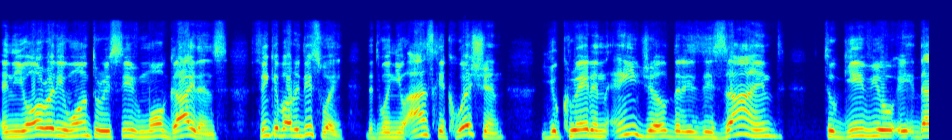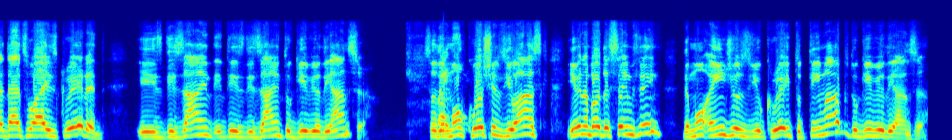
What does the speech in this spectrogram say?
and you already want to receive more guidance, think about it this way that when you ask a question, you create an angel that is designed to give you that that's why it's created is designed it is designed to give you the answer so the right. more questions you ask even about the same thing the more angels you create to team up to give you the answer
